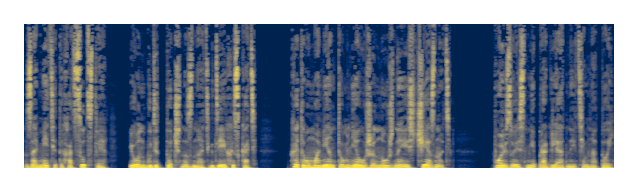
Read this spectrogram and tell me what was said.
заметит их отсутствие, и он будет точно знать, где их искать. К этому моменту мне уже нужно исчезнуть. Пользуясь непроглядной темнотой,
